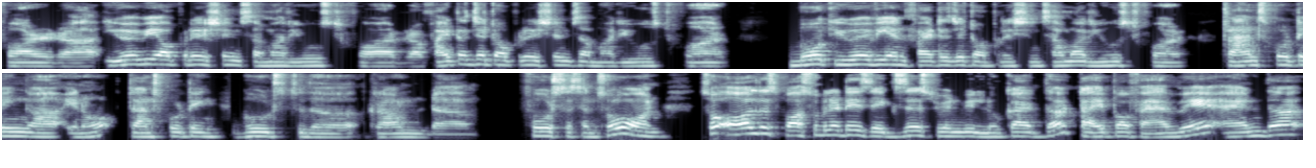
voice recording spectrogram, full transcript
for uh, UAV operations, some are used for uh, fighter jet operations, some are used for both UAV and fighter jet operations, some are used for transporting, uh, you know, transporting goods to the ground uh, forces and so on. So all these possibilities exist when we look at the type of airway and the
